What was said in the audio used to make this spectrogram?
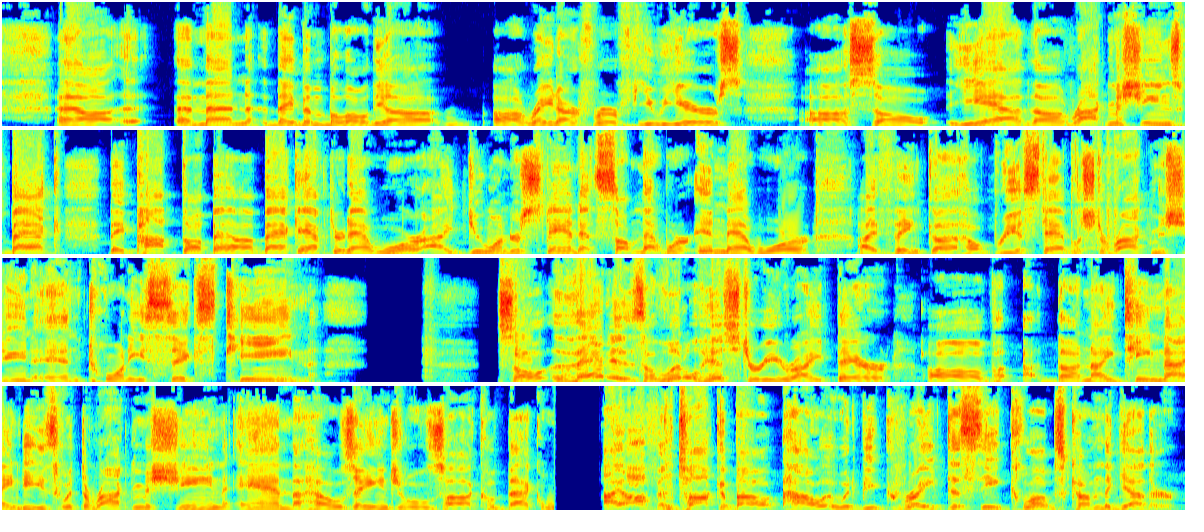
Uh, and then they've been below the uh, uh, radar for a few years. Uh, so yeah, the Rock Machine's back. They popped up uh, back after that war. I do understand that some that were in that war, I think, uh, helped reestablish the Rock Machine in 2016. So that is a little history right there of uh, the 1990s with the Rock Machine and the Hells Angels Quebec. I often talk about how it would be great to see clubs come together.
